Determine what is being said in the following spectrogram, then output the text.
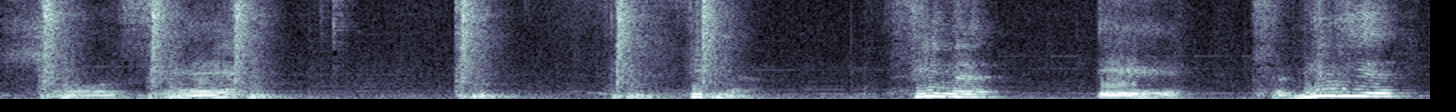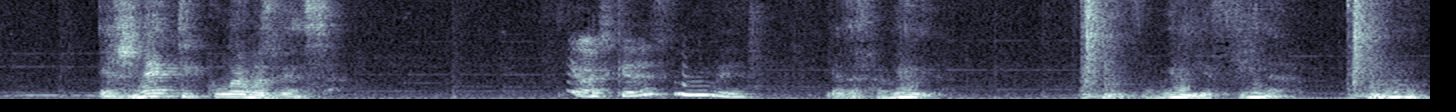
José Fina. Fina é de família, é genético ou é uma doença? Eu acho que era família. É da família. Família fina. Hum.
